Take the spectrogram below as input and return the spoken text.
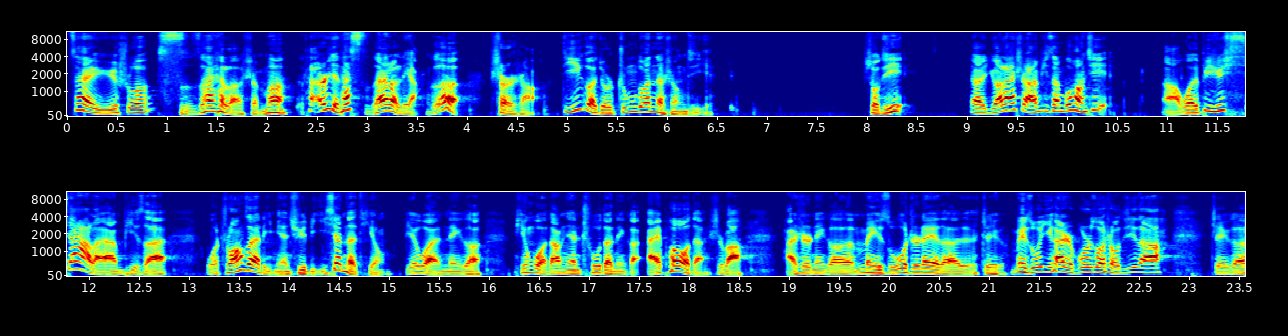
在于说死在了什么？它而且它死在了两个事儿上。第一个就是终端的升级，手机呃，原来是 MP 三播放器啊，我必须下来 MP 三我装在里面去离线的听，别管那个苹果当年出的那个 iPod 是吧？还是那个魅族之类的，这个魅族一开始不是做手机的啊，这个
